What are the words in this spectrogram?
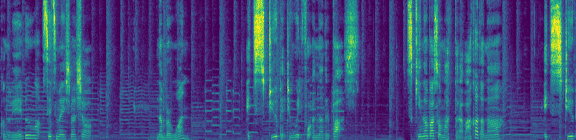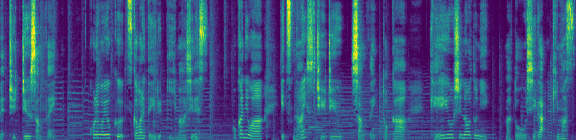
この例文を説明しましょう。No.1 It's stupid to wait for another bus. 月のバスを待ったらバカだな。It's stupid to do something. これはよく使われている言い回しです。他には、It's nice to do something とか、形容詞の後に、まあ、動詞が来ます。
